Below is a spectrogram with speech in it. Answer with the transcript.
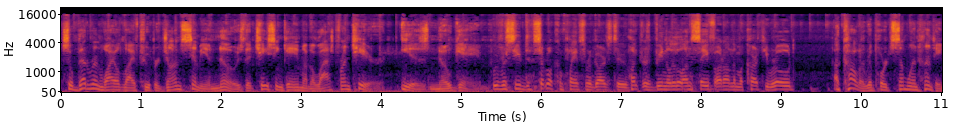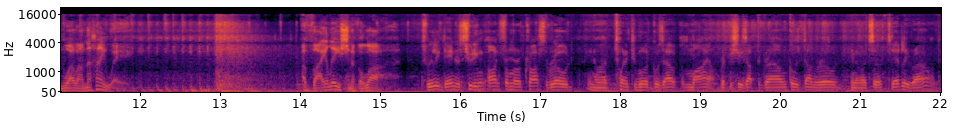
So veteran wildlife trooper John Simeon knows that chasing game on the last frontier is no game. We've received several complaints in regards to hunters being a little unsafe out on the McCarthy Road. A caller reports someone hunting while on the highway. A violation of the law. It's really dangerous shooting on from or across the road. You know, a 22 bullet goes out a mile, ricochets off the ground, goes down the road. You know, it's a deadly round.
